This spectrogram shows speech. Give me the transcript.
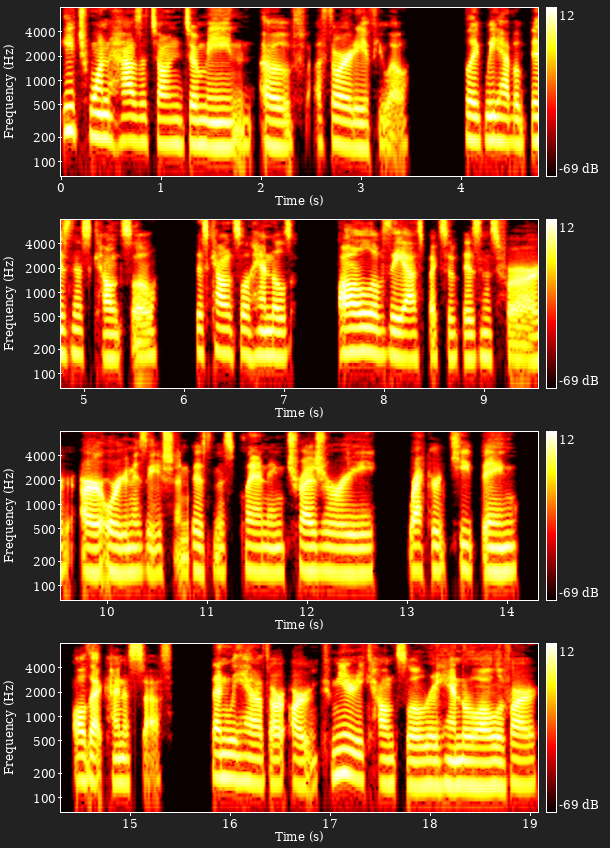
each one has its own domain of authority, if you will. Like we have a business council. This council handles all of the aspects of business for our, our organization, business planning, treasury, record keeping, all that kind of stuff. Then we have our art and community council. They handle all of our,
